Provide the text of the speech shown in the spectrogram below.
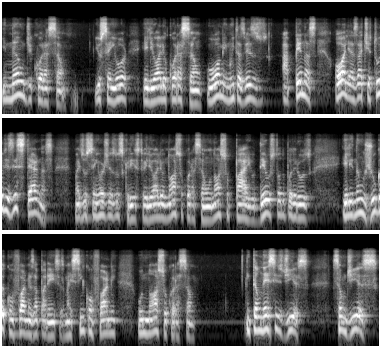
e não de coração. E o Senhor, ele olha o coração. O homem muitas vezes apenas olha as atitudes externas, mas o Senhor Jesus Cristo, ele olha o nosso coração, o nosso Pai, o Deus Todo-Poderoso, ele não julga conforme as aparências, mas sim conforme o nosso coração. Então, nesses dias, são dias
